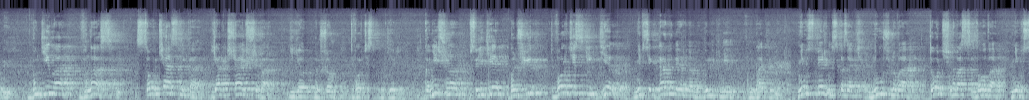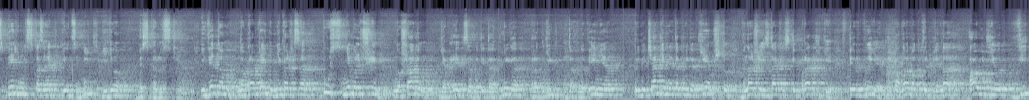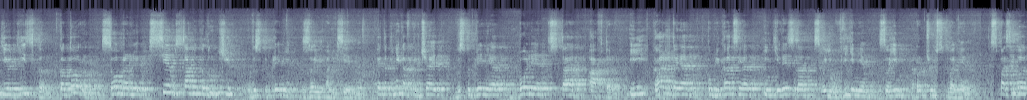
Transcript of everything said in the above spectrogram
будила в нас соучастника ярчайшего ее большом творческом деле. Конечно, в суете больших творческих дел не всегда, наверное, мы были к ней внимательны. Не успели мы сказать нужного, точного слова, не успели мы сказать и оценить ее бескорыстие. И в этом направлении, мне кажется, пусть небольшим, но шагом является вот эта книга «Родник вдохновения». Примечательна эта книга тем, что в нашей издательской практике впервые она подкреплена аудио-видеодиском, в котором собраны семь самых лучших выступлений Зои Алексеевны. Эта книга включает выступления более ста авторов. И каждая публикация интересна своим видением, своим прочувствованием. Спасибо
